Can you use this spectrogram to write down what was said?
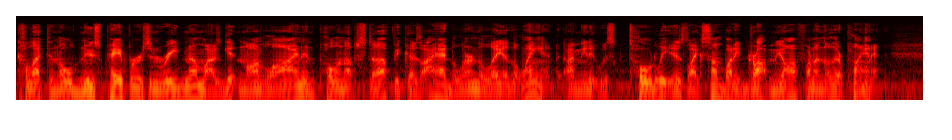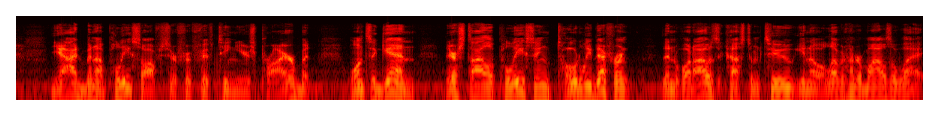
collecting old newspapers and reading them. I was getting online and pulling up stuff because I had to learn the lay of the land. I mean, it was totally, it was like somebody dropped me off on another planet yeah, I'd been a police officer for 15 years prior, but once again, their style of policing totally different than what I was accustomed to, you know, 1,100 miles away.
